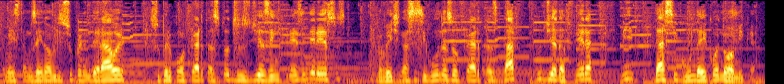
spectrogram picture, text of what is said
Também estamos em nome de Super Niederauer, super com ofertas todos os dias em três endereços. Aproveite nessas segundas ofertas da, do dia da feira e da segunda econômica.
